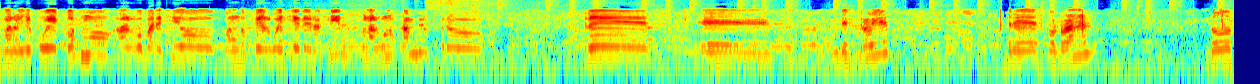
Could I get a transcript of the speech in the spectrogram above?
Bueno, yo jugué Cosmo, algo parecido cuando fui al Y7 de Brasil, con algunos cambios, pero tres eh, Destroyer, tres Forerunner, dos,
